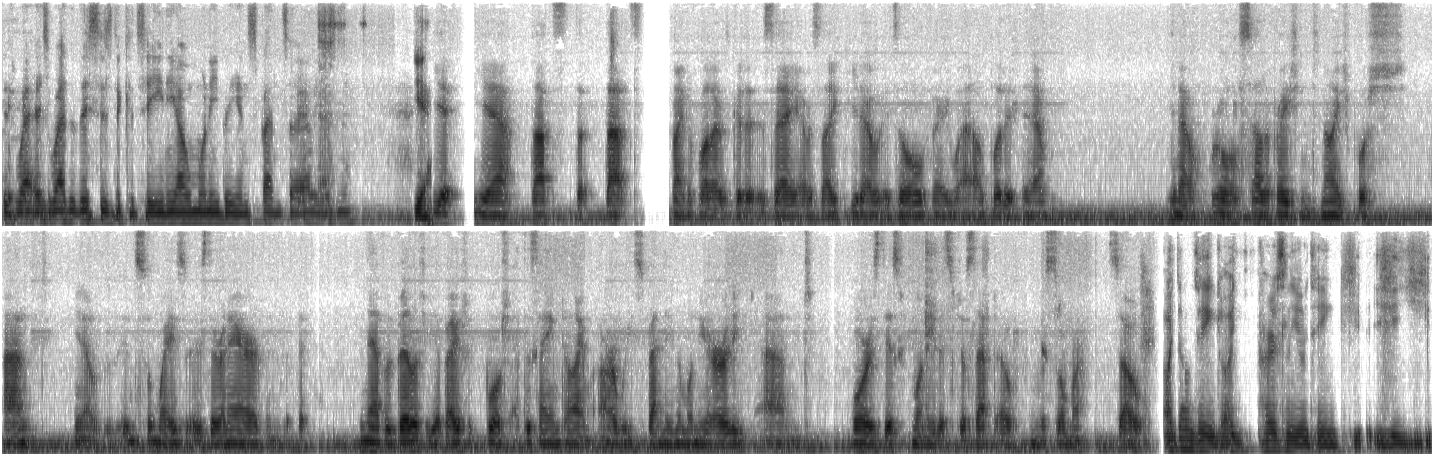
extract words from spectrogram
Is, whe- is whether this is the Coutinho money being spent early, isn't it? Yeah. Yeah, yeah. That's that, that's kind of what I was going to say. I was like, you know, it's all very well, but it, um, you know, we're all celebrating tonight, but and you know, in some ways, is there an air of inevitability about it? But at the same time, are we spending the money early and? Or is this money that's just left over from the summer? So I don't think. I personally, I think he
